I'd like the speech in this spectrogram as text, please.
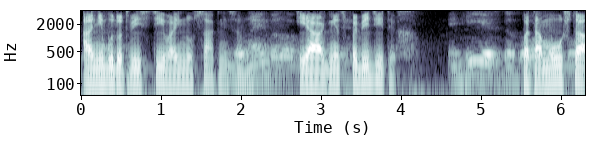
Они будут вести войну с Агнцем, и Агнец победит их, потому что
